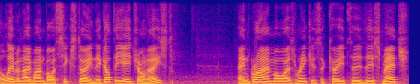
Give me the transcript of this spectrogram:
11, they won by 16. They got the edge on East. And Graham Myers' rink is the key to this match,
